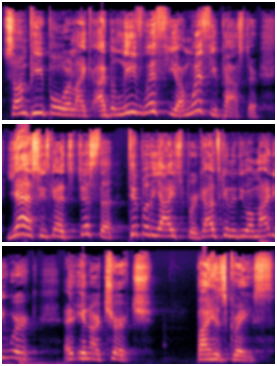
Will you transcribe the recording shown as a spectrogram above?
some people were like, I believe with you. I'm with you, pastor. Yes, he's got, it's just the tip of the iceberg. God's going to do a mighty work in our church by his grace.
